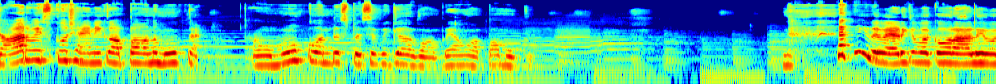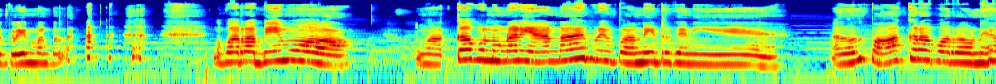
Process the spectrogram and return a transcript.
ஜார்விஸ்க்கும் ஷைனிக்கும் அப்பா வந்து மூக்கன் அவங்க மூக்கு வந்து ஸ்பெசிஃபிக்காக இருக்கும். அப்படியே அவங்க அப்பா மூக்கு. இதை வேடிக்கை பார்க்க ஒரு ஆள் இவன் க்ளீன் பண்ணுறத இங்கே பாடுறா பீமோ. உங்கள் அக்கா பொண்ணு முன்னாடி ஏன்டா இப்படி பண்ணிட்டு இருக்க நீ? அது வந்து பார்க்குறா பாடுறா உன்னைய.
